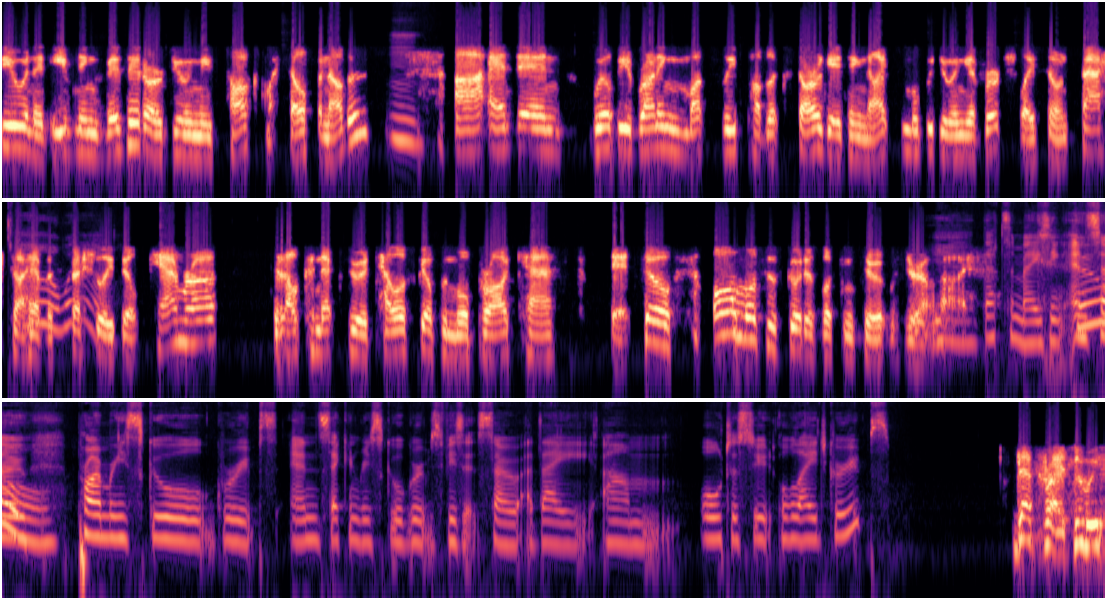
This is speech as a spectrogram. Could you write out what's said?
you in an evening visit are doing these talks, myself and others. Mm. Uh, and then we'll be running monthly public stargazing nights, and we'll be doing it virtually. So in fact, I have Oh, a wow. specially built camera that I'll connect through a telescope, and we'll broadcast it. So almost as good as looking through it with your own Yeah, eyes. that's amazing. And so, primary school groups and secondary school groups visit. So, are they um, all to suit all age groups? That's right. So we,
